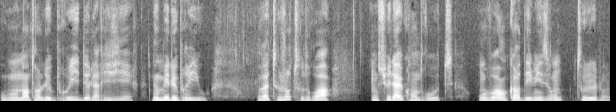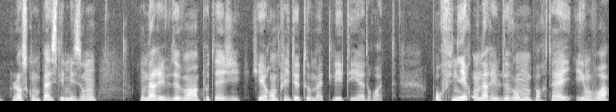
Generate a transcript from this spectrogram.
où on entend le bruit de la rivière, nommé le Briou. On va toujours tout droit, on suit la grande route, on voit encore des maisons tout le long. Lorsqu'on passe les maisons, on arrive devant un potager qui est rempli de tomates l'été à droite. Pour finir, on arrive devant mon portail et on voit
